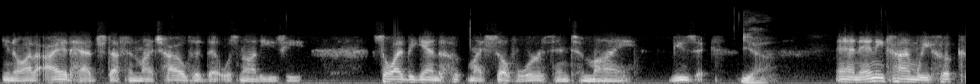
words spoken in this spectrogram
you know, I, I had had stuff in my childhood that was not easy. So I began to hook my self worth into my music. Yeah. And anytime we hook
